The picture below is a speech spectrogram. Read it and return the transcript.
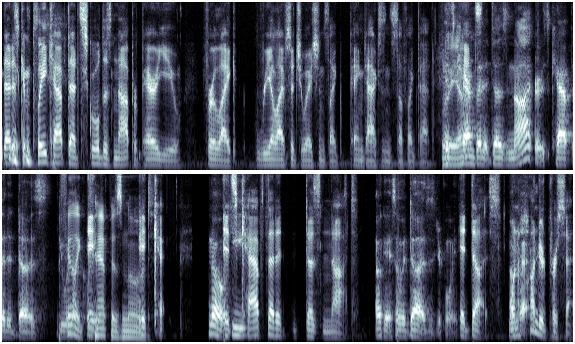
That is complete cap that school does not prepare you for like real life situations like paying taxes and stuff like that. oh it's yeah cap that it does not, or it's cap that it does. i You were feel like clear. cap is not It ca- no, it's he- cap that it does not. Okay, so it does. Is your point? It does. Hundred percent.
